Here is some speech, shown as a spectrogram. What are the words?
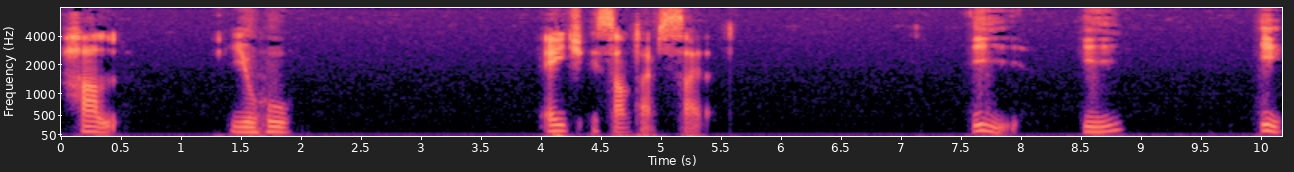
Hall. Joho. H is sometimes silent. I. I. I.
